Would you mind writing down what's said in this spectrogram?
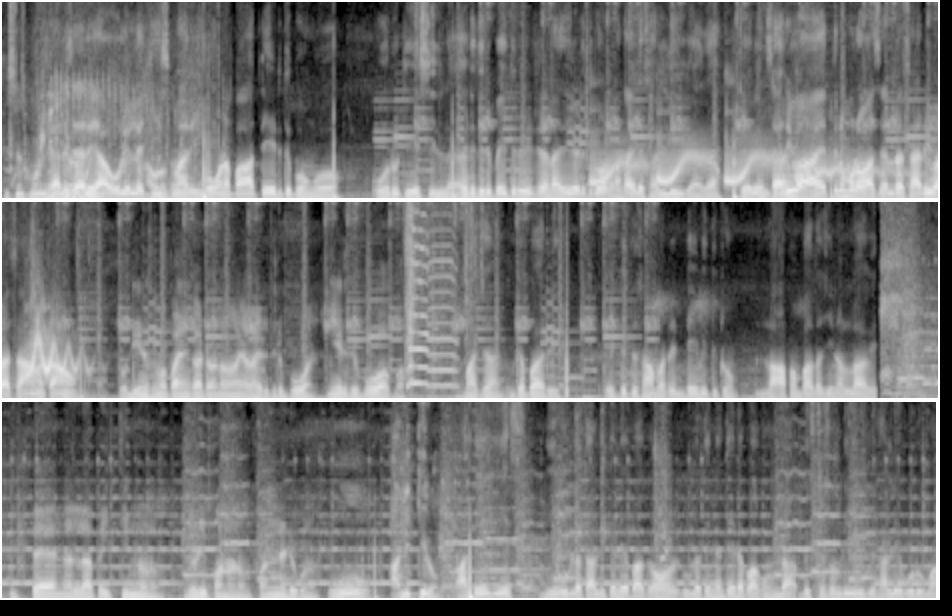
பிஸ்னஸ் முடிஞ்சா சரி சரி. அவ்வளோ இல்லை ஜீஸ் மாதிரி. போனை பார்த்து எடுத்து போங்க. ஒரு கேஸ் இல்லை. எடுத்துட்டு போயிட்டு ரிட்டர்ன் ஆகி எடுத்துட்டு வரலாம் கையில் சல்லி இருக்காத. சரி சரிவா எத்தனை முறைவா செல்ற? சரிவா சாங்க தாங்க பொட்டின்னு சும்மா பையன் நான் எல்லாம் எடுத்துகிட்டு போவேன். நீ எடுத்துகிட்டு போவாப்பா. மஜான் இங்கே பாரு. எடுத்து சாமான் ரெண்டையும் வித்துட்டோம். லாபம் பார்த்தாச்சு நல்லாவே. இப்போ நல்லா போய் தின்னணும் ஜொலி பண்ணணும் ஃபன் எடுக்கணும். ஓ அழிக்கிறோம். அதே கேஸ் நீ உள்ள தள்ளி தள்ளியே பார்க்குறோம். உள்ள தின்ன தேட பார்க்கணும்டா. பிஸ்னஸ் வந்து இருக்கு. சல்லியை போடுமா?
